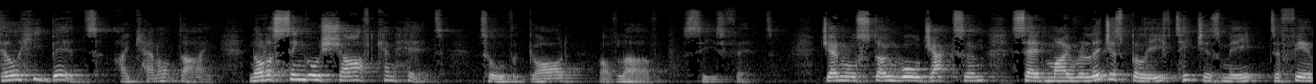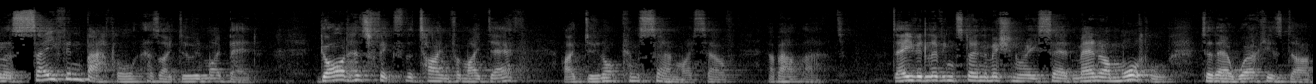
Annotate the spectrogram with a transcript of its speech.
Till he bids, I cannot die. Not a single shaft can hit till the God of love sees fit. General Stonewall Jackson said, My religious belief teaches me to feel as safe in battle as I do in my bed. God has fixed the time for my death. I do not concern myself about that. David Livingstone, the missionary, said, Men are mortal till their work is done.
